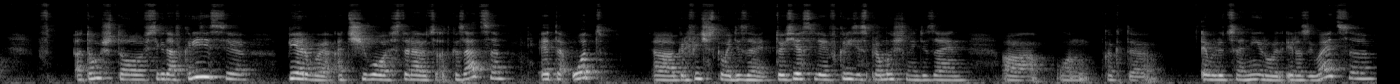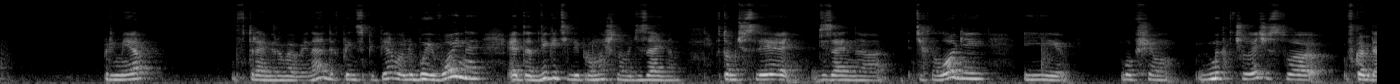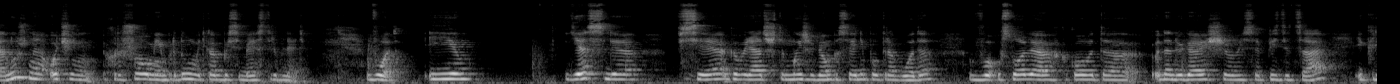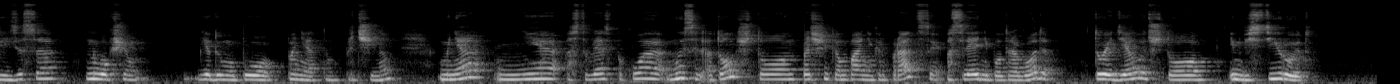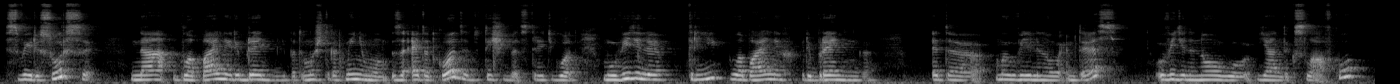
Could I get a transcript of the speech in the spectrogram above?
о том, что всегда в кризисе первое, от чего стараются отказаться, это от э, графического дизайна. То есть если в кризис промышленный дизайн, э, он как-то эволюционирует и развивается, пример Вторая мировая война, да, в принципе, первая. Любые войны — это двигатели промышленного дизайна, в том числе дизайна технологий. И, в общем, мы как человечество, когда нужно, очень хорошо умеем придумывать, как бы себя истреблять. Вот. И если все говорят, что мы живем последние полтора года в условиях какого-то надвигающегося пиздеца и кризиса. Ну, в общем, я думаю, по понятным причинам. Меня не оставляет в покое мысль о том, что большие компании, корпорации последние полтора года то и делают, что инвестируют свои ресурсы на глобальный ребрендинг, потому что как минимум за этот год, за 2023 год, мы увидели три глобальных ребрендинга — это мы увидели новый МТС, увидели новую Яндекс Лавку,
